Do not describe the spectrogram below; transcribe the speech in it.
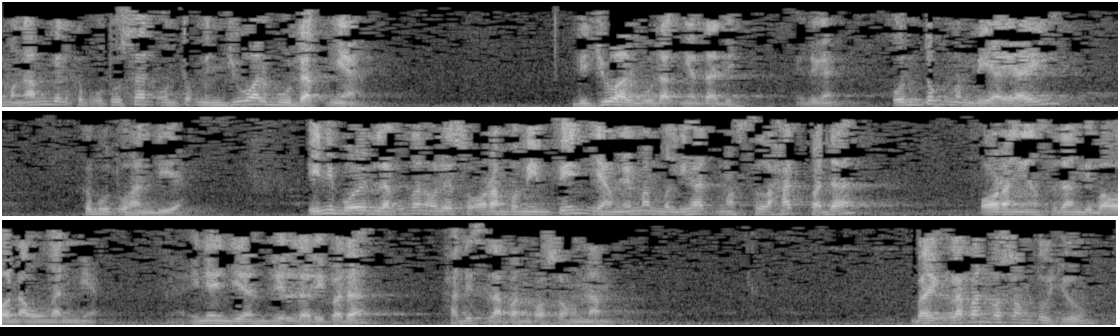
mengambil keputusan untuk menjual budaknya. Dijual budaknya tadi, gitu kan? Untuk membiayai kebutuhan dia. Ini boleh dilakukan oleh seorang pemimpin yang memang melihat maslahat pada orang yang sedang dibawa naungannya. Nah, ini yang diambil daripada hadis 806. Baik, 807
